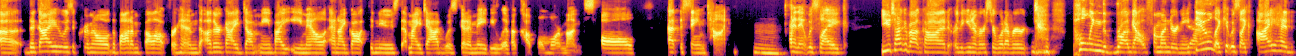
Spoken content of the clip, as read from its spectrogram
uh, the guy who was a criminal, the bottom fell out for him. The other guy dumped me by email, and I got the news that my dad was going to maybe live a couple more months all at the same time. Mm. And it was like, you talk about God or the universe or whatever pulling the rug out from underneath yeah. you. Like it was like I had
